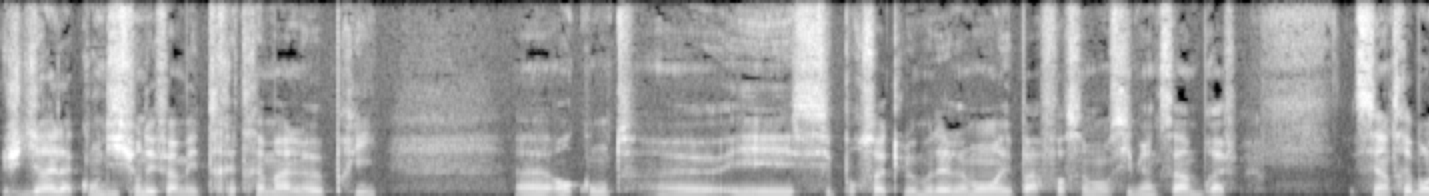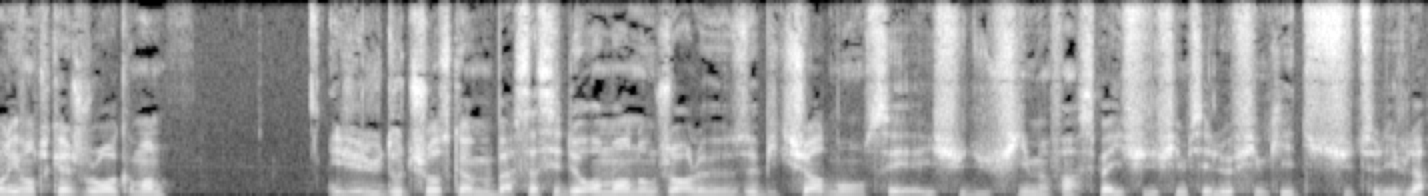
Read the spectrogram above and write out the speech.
Je dirais la condition des femmes est très très mal pris. en compte et c'est pour ça que le modèle allemand est pas forcément si bien que ça bref c'est un très bon livre en tout cas je vous le recommande et j'ai lu d'autres choses comme, bah ça c'est deux romans, donc genre le The Big Short, bon c'est issu du film, enfin c'est pas issu du film, c'est le film qui est issu de ce livre-là,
